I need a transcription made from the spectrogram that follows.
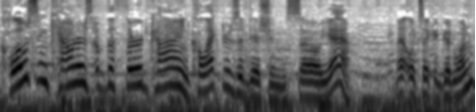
Close Encounters of the Third Kind Collector's Edition. So, yeah, that looks like a good one.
